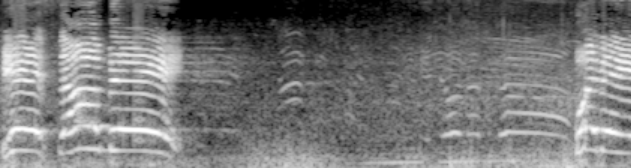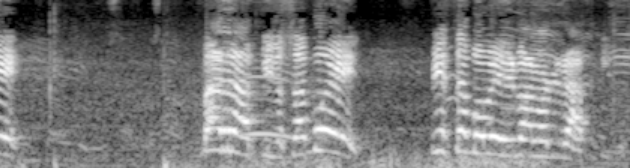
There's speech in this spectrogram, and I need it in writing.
¡Empieza, hombre! ¡Mueve! ¡Más rápido, Samuel! Empieza a mover el balón rápido.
